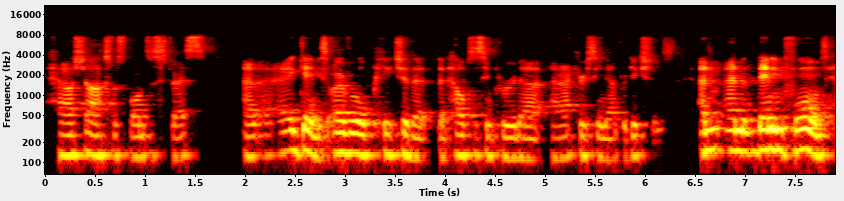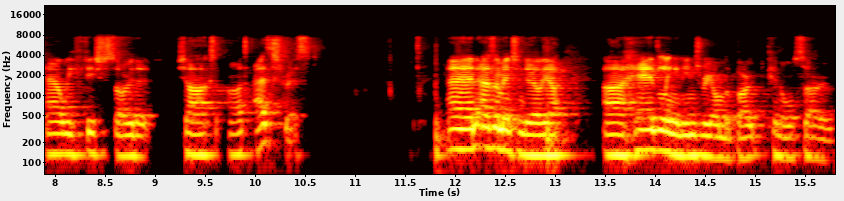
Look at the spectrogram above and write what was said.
how sharks respond to stress. And again, this overall picture that, that helps us improve our, our accuracy in our predictions and, and then informs how we fish so that sharks aren't as stressed. And as I mentioned earlier, uh, handling an injury on the boat can also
